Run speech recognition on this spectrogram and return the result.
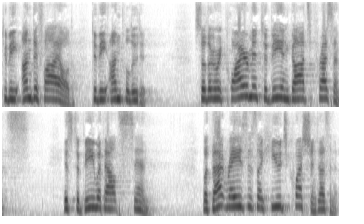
to be undefiled, to be unpolluted. So the requirement to be in God's presence is to be without sin. But that raises a huge question, doesn't it?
